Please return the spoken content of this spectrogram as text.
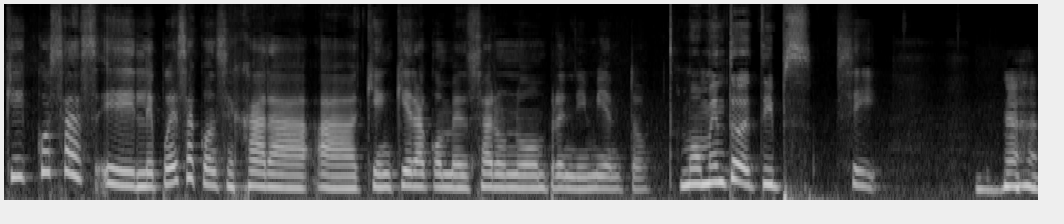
¿qué cosas eh, le puedes aconsejar a, quien quiera comenzar un nuevo emprendimiento? Momento de tips. Sí.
